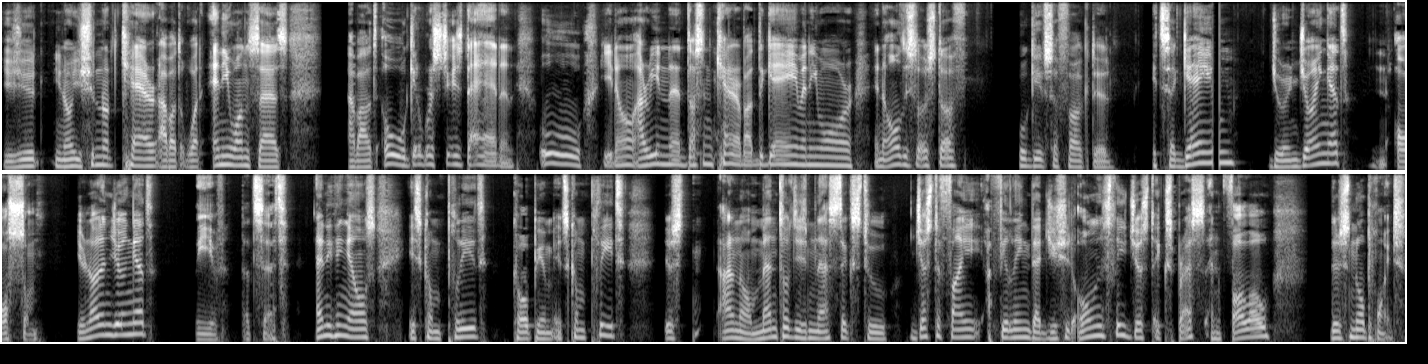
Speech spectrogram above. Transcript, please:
you should, you know, you should not care about what anyone says about, oh, Guild Wars 2 is dead, and oh, you know, Arena doesn't care about the game anymore, and all this other stuff. Who gives a fuck, dude? It's a game. You're enjoying it. Awesome. You're not enjoying it leave. That's it. Anything else is complete copium. It's complete, just, I don't know, mental gymnastics to justify a feeling that you should honestly just express and follow. There's no point.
